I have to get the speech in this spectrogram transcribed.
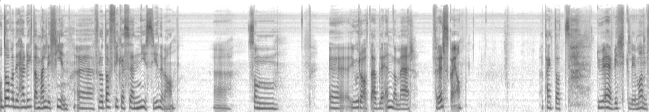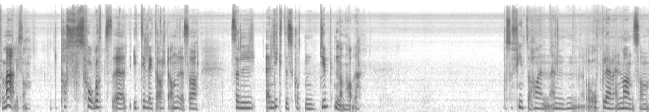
Og da var de her diktene veldig fine, eh, for da fikk jeg se en ny side ved han. Eh, som gjorde at jeg ble enda mer forelska i han. Jeg tenkte at du er virkelig mannen for meg, liksom. Passer så godt, eh, i tillegg til alt det andre, så, så jeg likte så godt den dybden han hadde. Det var så fint å, en, en, å oppleve en mann som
